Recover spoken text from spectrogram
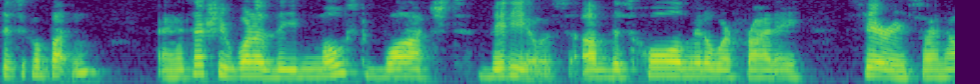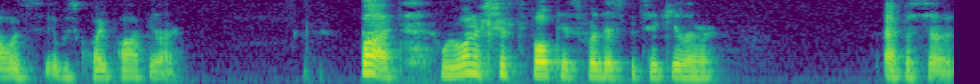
physical button. And it's actually one of the most watched videos of this whole Middleware Friday series. So I know it was, it was quite popular. But we want to shift focus for this particular episode.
